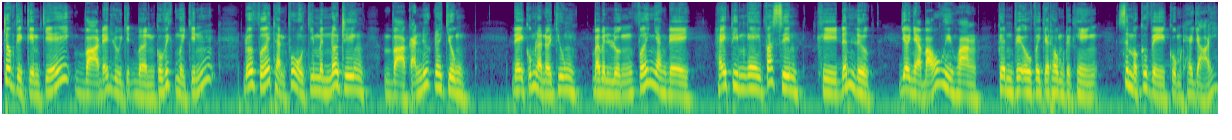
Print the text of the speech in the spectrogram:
trong việc kiềm chế và đẩy lùi dịch bệnh COVID-19 đối với thành phố Hồ Chí Minh nói riêng và cả nước nói chung. Đây cũng là nội dung bài bình luận với nhan đề Hãy tiêm ngay vaccine khi đến lượt do nhà báo Huy Hoàng, kênh VOV Giao thông thực hiện. Xin mời quý vị cùng theo dõi.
